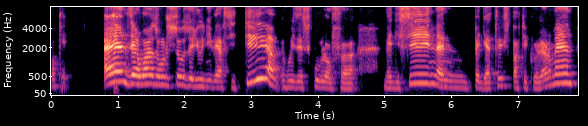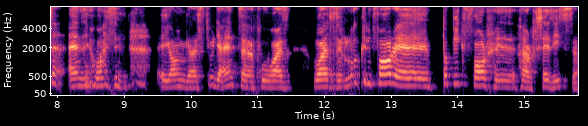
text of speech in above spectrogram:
Okay. And there was also the university uh, with the School of uh, Medicine and Pediatrics, particularly. And there was a, a young uh, student uh, who was was looking for a topic for her, her thesis, uh,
